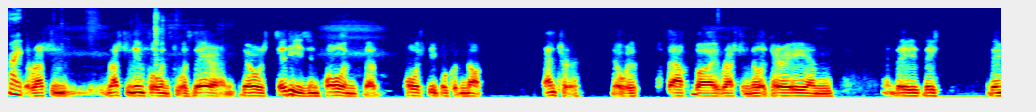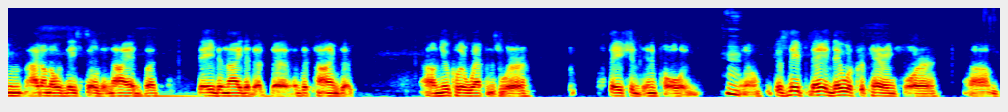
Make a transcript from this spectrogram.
Right. The Russian Russian influence was there, and there were cities in Poland that Polish people could not enter. They were staffed by Russian military, and they they they. I don't know if they still deny it, but they denied it at the at the time that uh, nuclear weapons were stationed in Poland. You know, because they they they were preparing for um,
